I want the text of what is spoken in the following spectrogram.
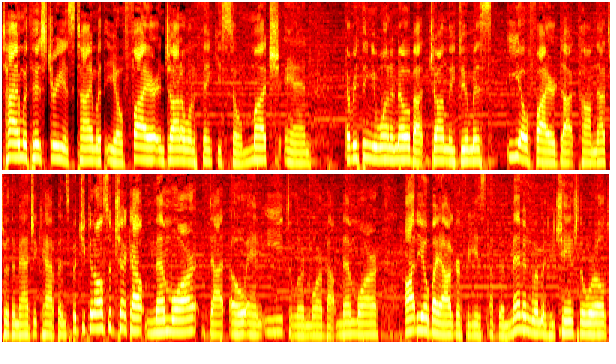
time with history, his time with EO Fire. And John, I want to thank you so much. And everything you want to know about John Lee Dumas, eofire.com. That's where the magic happens. But you can also check out memoir.one to learn more about memoir, audio biographies of the men and women who changed the world.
